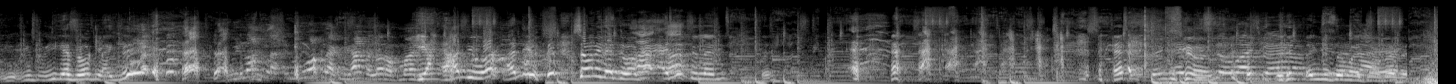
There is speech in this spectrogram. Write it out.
You, you, you guys walk like this? We look like we walk like we have a lot of money. Yeah. How do you walk? How do you? Show me that you walk. I, I need to learn. Thank you Thank you so much, man. Thank you so much, my brother.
